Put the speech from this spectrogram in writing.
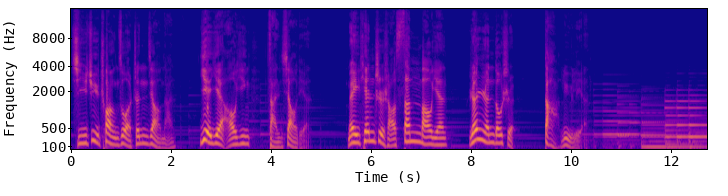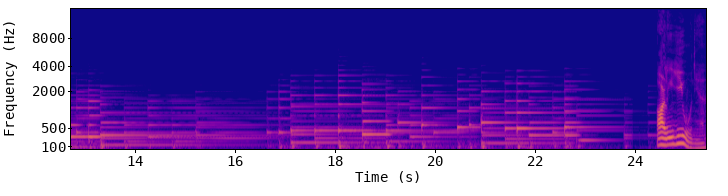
喜剧创作真叫难，夜夜熬鹰攒笑点，每天至少三包烟，人人都是大绿脸。”二零一五年，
